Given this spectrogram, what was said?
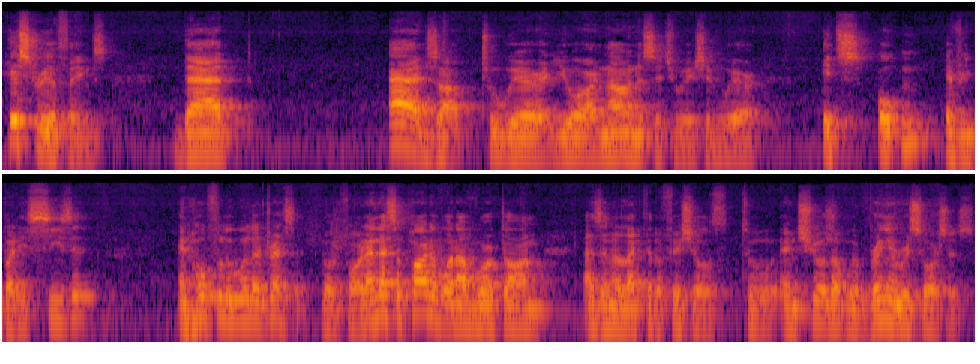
history of things that adds up to where you are now in a situation where it's open, everybody sees it, and hopefully we'll address it going forward. And that's a part of what I've worked on as an elected officials to ensure that we're bringing resources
